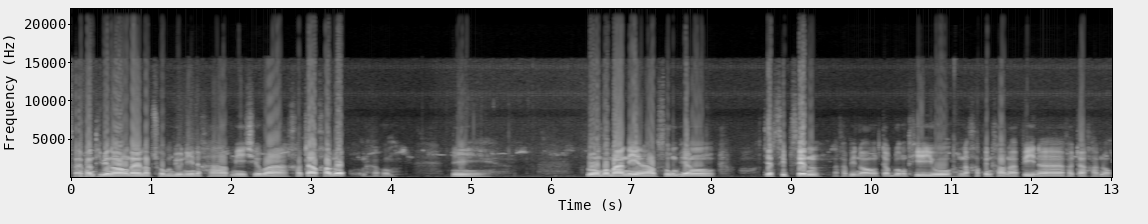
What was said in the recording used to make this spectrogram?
สายพันธุ์ที่พี่น้องได้รับชมอยู่นี้นะครับ มีชื่อว่าข้าวเจ้าข้าวนกนะครับผมนี่รวงประมาณนี้นะครับ สูงเพียง 70 เซนนะครับ พี่น้องจับรวงทีอยู่นะครับ เป็นข้าวนาปีนะข้าวเจ้าข้าวนก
